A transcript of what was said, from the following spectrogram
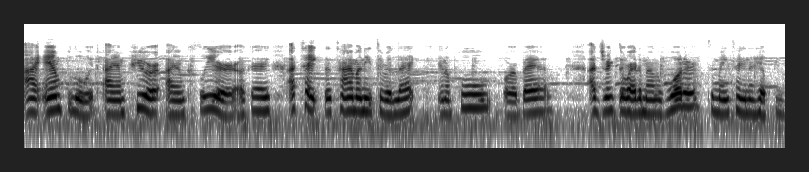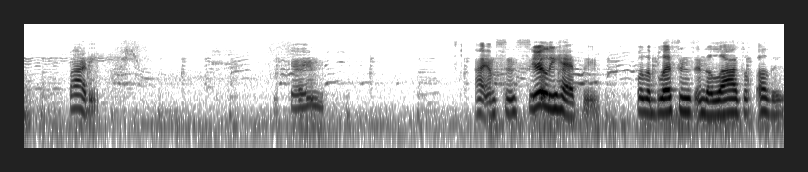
I am fluid. I am pure. I am clear, okay? I take the time I need to relax in a pool or a bath I drink the right amount of water to maintain a healthy body. Okay. I am sincerely happy for the blessings and the lives of others.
